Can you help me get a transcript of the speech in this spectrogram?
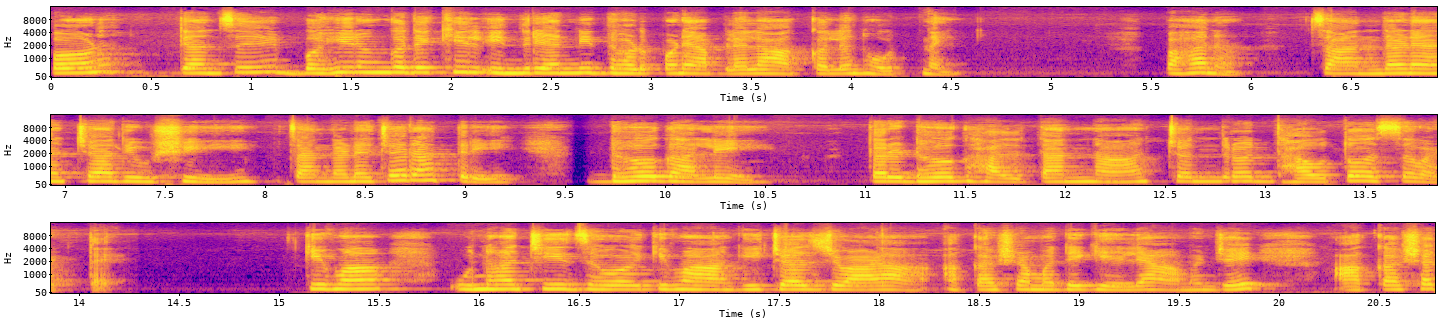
पण त्यांचे बहिरंग देखील इंद्रियांनी धडपणे आपल्याला आकलन होत नाही. पहा ना चांदण्याच्या दिवशी चांदण्याच्या रात्री ढग आले तर ढग हालताना चंद्र धावतो असं वाटतंय. किंवा उन्हाची झळ किंवा आगीच्या ज्वाळा आकाशामध्ये गेल्या म्हणजे आकाशात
